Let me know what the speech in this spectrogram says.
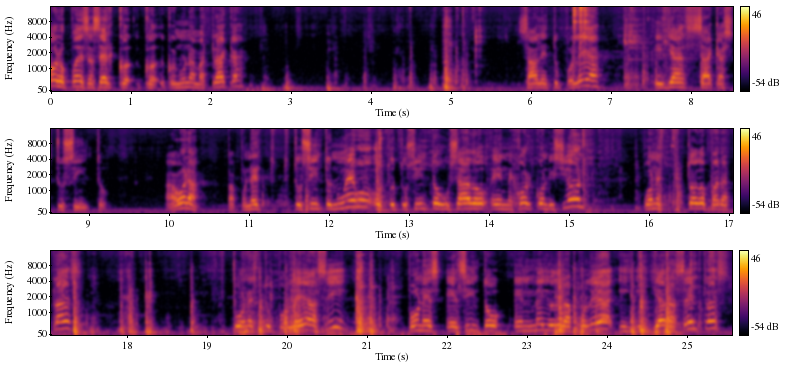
O lo puedes hacer con una matraca. Sale tu polea y ya sacas tu cinto. Ahora, para poner tu, cinto nuevo o tu, tu, cinto usado en mejor condición, pones todo para atrás, pones tu polea así, pones el cinto en medio de la polea y, y ya las entras.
